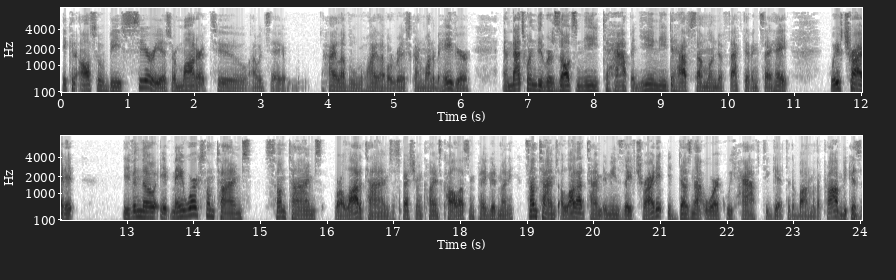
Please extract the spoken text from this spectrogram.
it can also be serious or moderate to, I would say, high level high level risk unwanted behavior. And that's when the results need to happen. You need to have someone effective and say, hey, we've tried it even though it may work sometimes, sometimes, or a lot of times, especially when clients call us and pay good money, sometimes, a lot of that time, it means they've tried it. It does not work. We have to get to the bottom of the problem because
